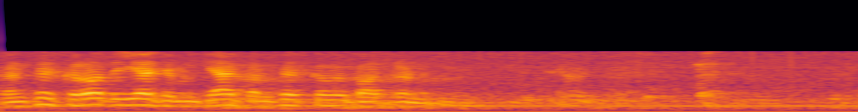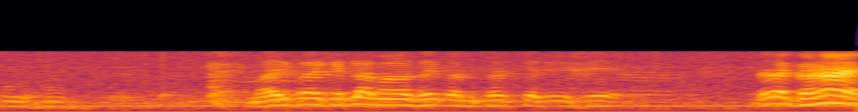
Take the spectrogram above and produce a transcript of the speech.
કન્ફેસ કરવા તૈયાર છે પણ ક્યાં કન્ફેસ કરવું પાત્ર નથી. મારી પાસે કેટલા માણસો કન્ફેસ કર્યું છે? દાદા ઘણા?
